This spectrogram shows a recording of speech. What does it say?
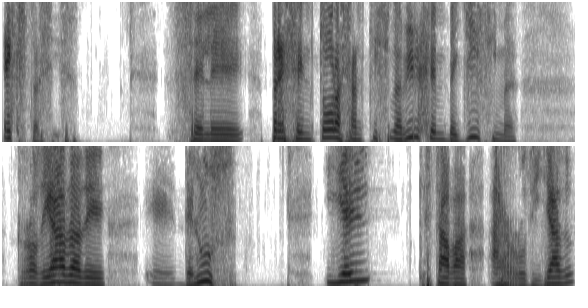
éxtasis. Se le presentó la Santísima Virgen bellísima, rodeada de, eh, de luz, y él, que estaba arrodillado,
